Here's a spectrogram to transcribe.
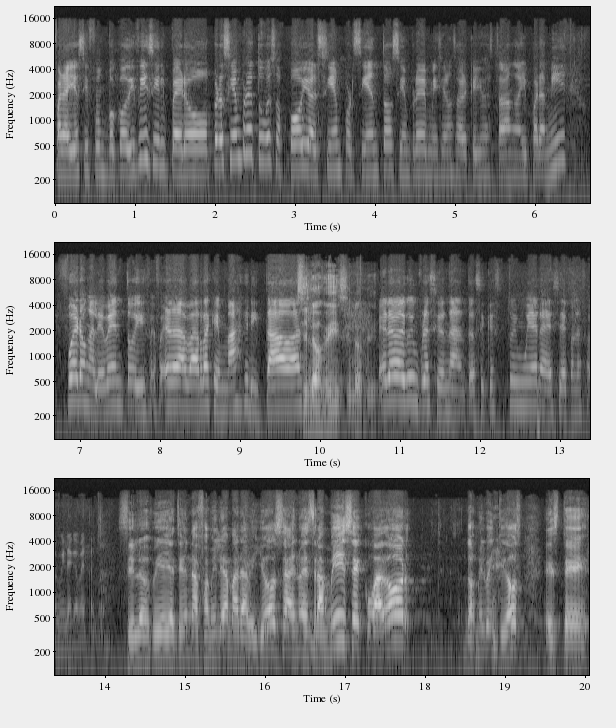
Para ellos sí fue un poco difícil, pero, pero siempre tuve su apoyo al 100%, siempre me hicieron saber que ellos estaban ahí para mí. Fueron al evento y era la barra que más gritaba. Sí los vi, sí los vi. Era algo impresionante, así que estoy muy agradecida con la familia que me tocó. Sí los vi, ella tiene una familia maravillosa, es nuestra Miss Ecuador 2022. Este,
